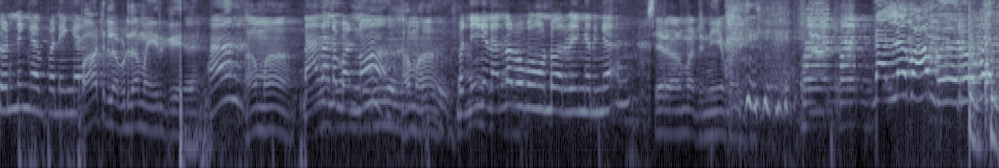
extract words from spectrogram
சொன்னீங்க இப்ப நீங்க. பாட்டுல அப்படிதாம்மா இருக்கு? ஆமா. நான் தானே பண்ணும் ஆமா. இப்ப நீங்க நல்ல ரூபம் கொண்டு வருவீங்கிறீங்க. சரி வரமாட்டேன் நீயே பண்ணி. நல்ல பாம்பு ரூபம்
